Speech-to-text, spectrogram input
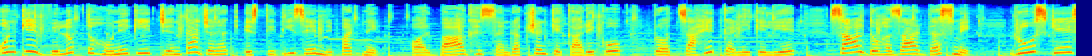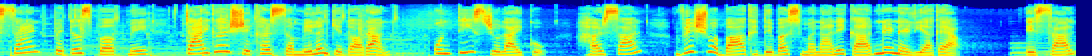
उनकी विलुप्त होने की चिंताजनक स्थिति से निपटने और बाघ संरक्षण के कार्य को प्रोत्साहित करने के लिए साल 2010 में रूस के सेंट पीटर्सबर्ग में टाइगर शिखर सम्मेलन के दौरान 29 जुलाई को हर साल विश्व बाघ दिवस मनाने का निर्णय लिया गया। इस साल,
